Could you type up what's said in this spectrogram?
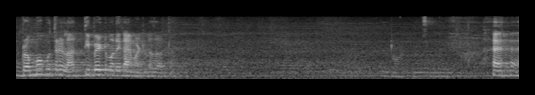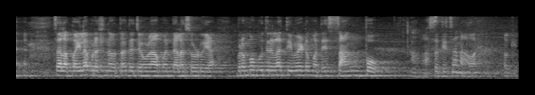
ब्रह्मपुत्रेला तिबेटमध्ये काय म्हटलं जातं? चला पहिला प्रश्न होता त्याच्यामुळे आपण त्याला सोडूया. ब्रह्मपुत्रेला तिबेटमध्ये सांगपो असं तिचं नाव आहे. ओके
